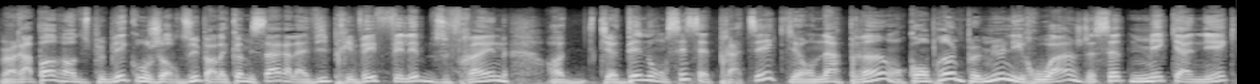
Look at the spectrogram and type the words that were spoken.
Un rapport rendu public aujourd'hui par le commissaire à la vie privée, Philippe Dufresne, qui a dénoncé cette pratique. On apprend, on comprend un peu mieux les rouages de cette mécanique.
